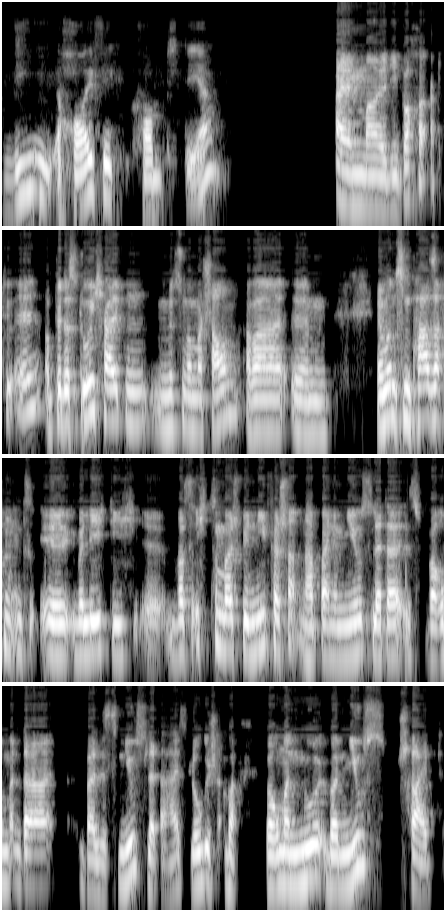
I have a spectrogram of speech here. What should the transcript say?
Wie häufig kommt der? Einmal die Woche aktuell. Ob wir das durchhalten, müssen wir mal schauen. Aber ähm, wir haben uns ein paar Sachen äh, überlegt, die ich, äh, was ich zum Beispiel nie verstanden habe bei einem Newsletter, ist, warum man da, weil es Newsletter heißt, logisch, aber warum man nur über News schreibt.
